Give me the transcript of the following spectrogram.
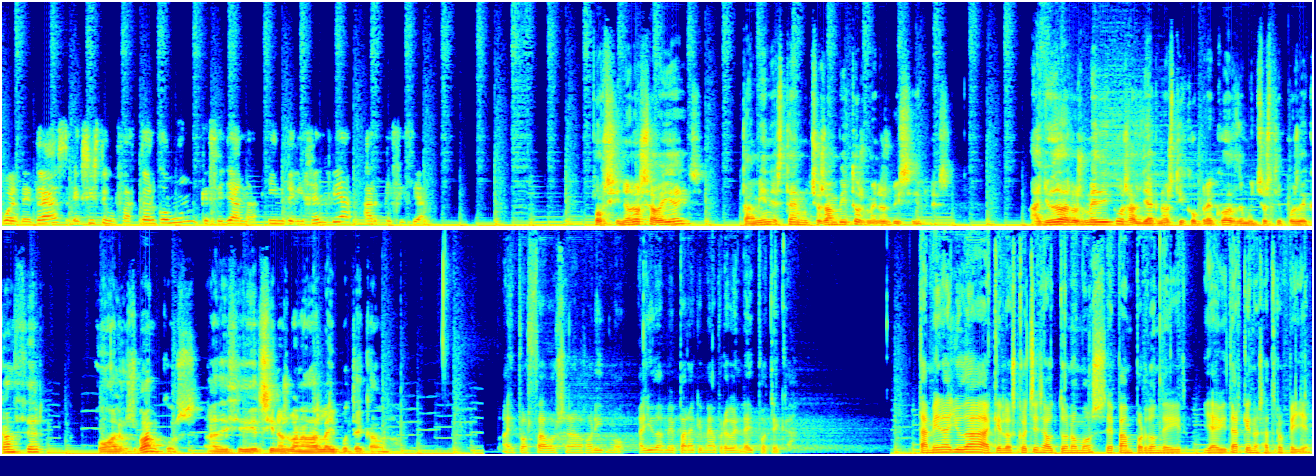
Pues detrás existe un factor común que se llama inteligencia artificial. Por si no lo sabíais, también está en muchos ámbitos menos visibles. Ayuda a los médicos al diagnóstico precoz de muchos tipos de cáncer o a los bancos a decidir si nos van a dar la hipoteca o no. Ay, por favor, señor algoritmo, ayúdame para que me aprueben la hipoteca. También ayuda a que los coches autónomos sepan por dónde ir y a evitar que nos atropellen.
